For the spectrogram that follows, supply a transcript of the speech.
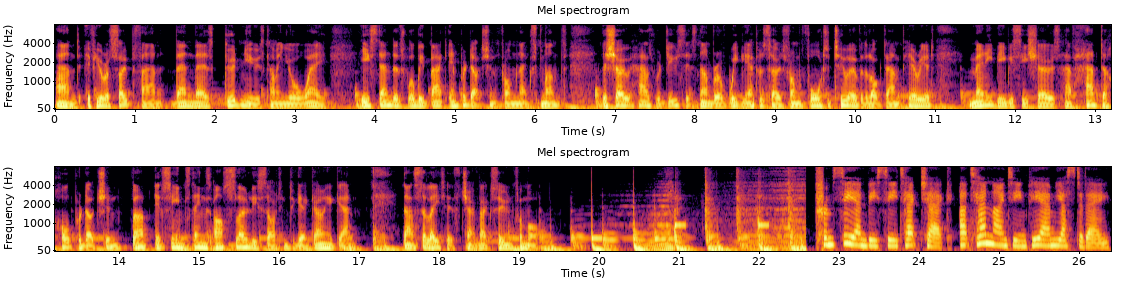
And if you're a soap fan, then there's good news coming your way. EastEnders will be back in production from next month. The show has reduced its number of weekly episodes from four to two over the lockdown period. Many BBC shows have had to halt production, but it seems things are slowly starting to get going again. That's the latest. Check back soon for more. From CNBC Tech Check at 10:19 p.m. yesterday.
